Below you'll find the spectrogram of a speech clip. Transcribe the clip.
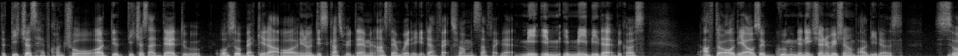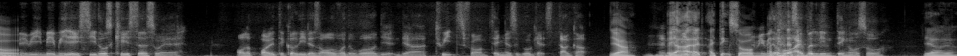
the teachers have control or the teachers are there to also back it up or you know discuss with them and ask them where they get their facts from and stuff like that. May, it, it may be that because after all they are also grooming the next generation of our leaders. So mm, maybe maybe they see those cases where all the political leaders all over the world their, their tweets from 10 years ago gets dug up yeah, And yeah, I, I the- I think so. maybe I the whole ivan lim thing also Yeah, yeah.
